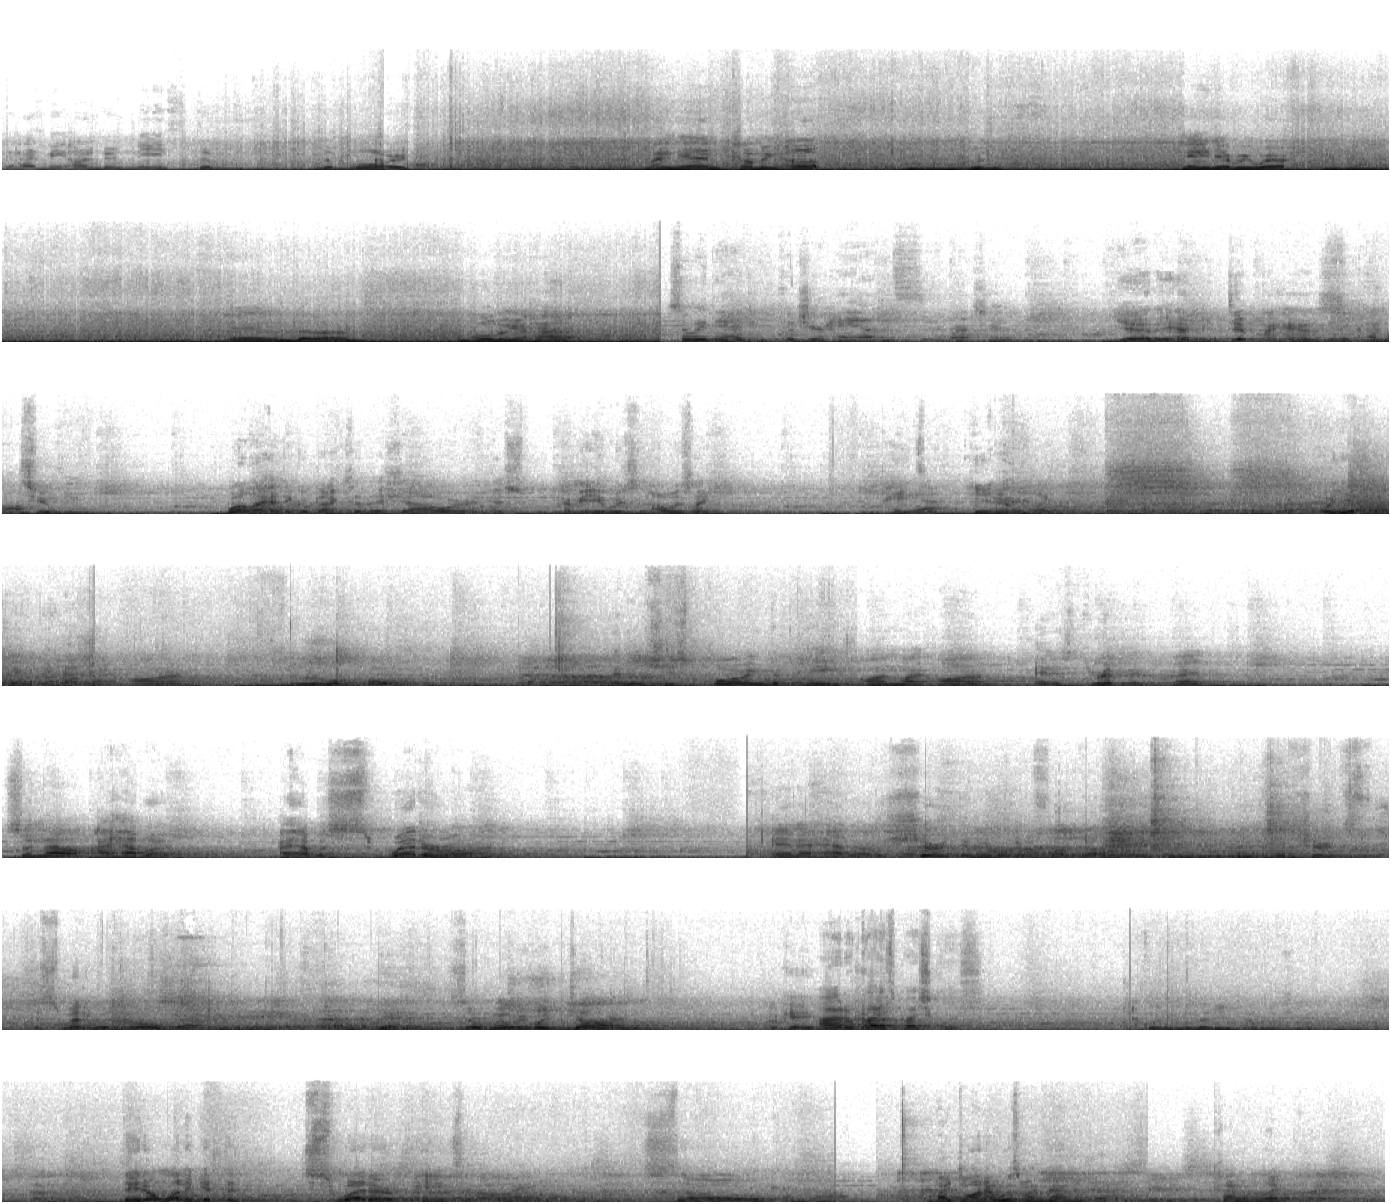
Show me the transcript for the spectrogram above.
They had me underneath the the board. My hand coming up with paint everywhere. And um, I'm holding a hat. So wait, they had you put your hands in that shit? Yeah, they had me dip my hands Did it come off into. with you? Well, I had to go back to the shower and just. I mean, it was. I was like painted. Yeah. You know, like. Oh yeah. Okay. They had my arm through a hole, and then she's pouring the paint on my arm, and it's dripping. Right. So now I have a, I have a sweater on, and I had a shirt that we were gonna fuck up. The shirts, the sweater was rolled up. Yeah. So when we were done, okay. А рука cut- испачкалась. Такой удалить, да, зачем? they don't want to get the sweater painted. So my daughter was my manager, kind of like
